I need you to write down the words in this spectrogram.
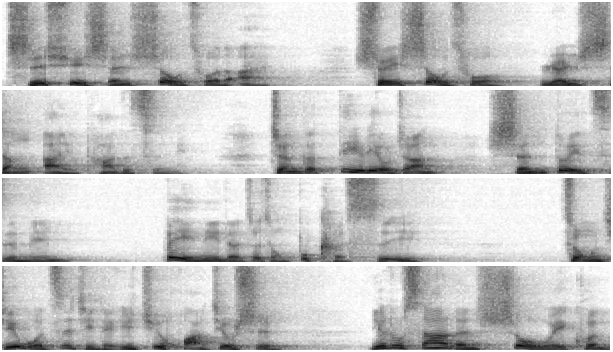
持续神受挫的爱，虽受挫仍深爱他的子民。整个第六章，神对子民悖逆的这种不可思议，总结我自己的一句话就是。耶路撒冷受围困、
